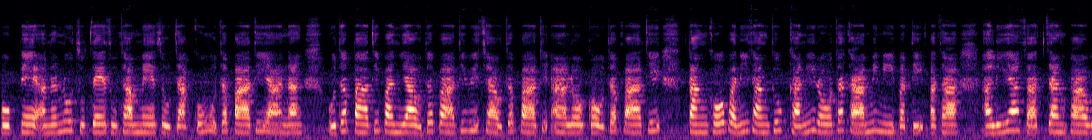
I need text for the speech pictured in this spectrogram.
ปุเพอนันุสุเตสุธรรมเมสุจักคุงอุตปาทิยานัง อุตปาทิปัญญาอุตปาทิวิชาอุตปาทิอาโลโกอุตปาทิตังโคปนิทังทุกขานิโรธคามินีปฏิปทาอริยสัจจังาเว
